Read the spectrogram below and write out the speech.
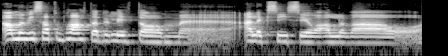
Ja men vi satt och pratade lite om eh, Alexisi och Alva och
